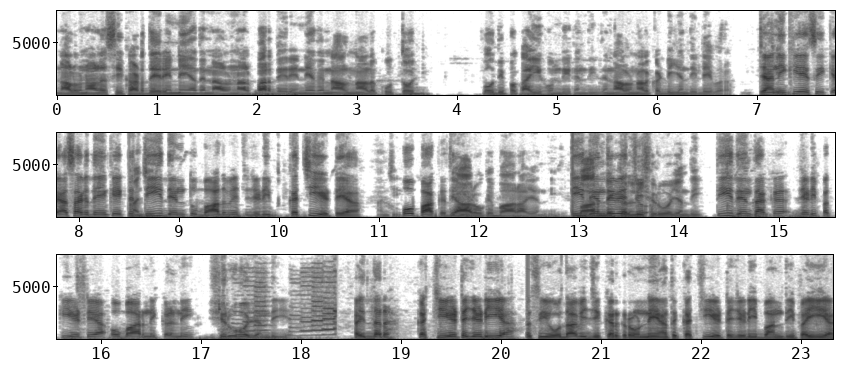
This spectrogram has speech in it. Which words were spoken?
ਨਾਲੋਂ ਨਾਲ ਅਸੀਂ ਕੱਢਦੇ ਰਹਿੰਦੇ ਆ ਤੇ ਨਾਲੋਂ ਨਾਲ ਭਰਦੇ ਰਹਿੰਦੇ ਆ ਤੇ ਨਾਲ ਨਾਲ ਉੱਤੋਂ ਉਹਦੀ ਪਕਾਈ ਹੁੰਦੀ ਰਹਿੰਦੀ ਤੇ ਨਾਲੋਂ ਨਾਲ ਕੱਢੀ ਜਾਂਦੀ ਲੇਬਰ ਯਾਨੀ ਕਿ ਅਸੀਂ ਕਹਿ ਸਕਦੇ ਹਾਂ ਕਿ ਇੱਕ ਹਾਂਜੀ। 30 ਦਿਨ ਤੋਂ ਬਾਅਦ ਵਿੱਚ ਜਿਹੜੀ ਕੱਚੀ ਇੱਟ ਆ ਉਹ ਪੱਕਦੀ ਆ ਤਿਆਰ ਹੋ ਕੇ ਬਾਹਰ ਆ ਜਾਂਦੀ ਹੈ। ਤੀਹ ਬਾਹਰ ਦਿਨ ਦੇ ਵਿੱਚ ਸ਼ੁਰੂ ਹੋ ਜਾਂਦੀ। 30 ਦਿਨ ਤੱਕ ਜਿਹੜੀ ਪੱਕੀ ਇੱਟ ਆ ਉਹ ਬਾਹਰ ਨਿਕਲਣੀ ਸ਼ੁਰੂ ਹੋ ਜਾਂਦੀ ਹੈ। ਇੱਧਰ ਕੱਚੀ ਇੱਟ ਜਿਹੜੀ ਆ, ਅਸੀਂ ਉਹਦਾ ਵੀ ਜ਼ਿਕਰ ਕਰਾਉਨੇ ਆ ਤੇ ਕੱਚੀ ਇੱਟ ਜਿਹੜੀ ਬਣਦੀ ਪਈ ਆ,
